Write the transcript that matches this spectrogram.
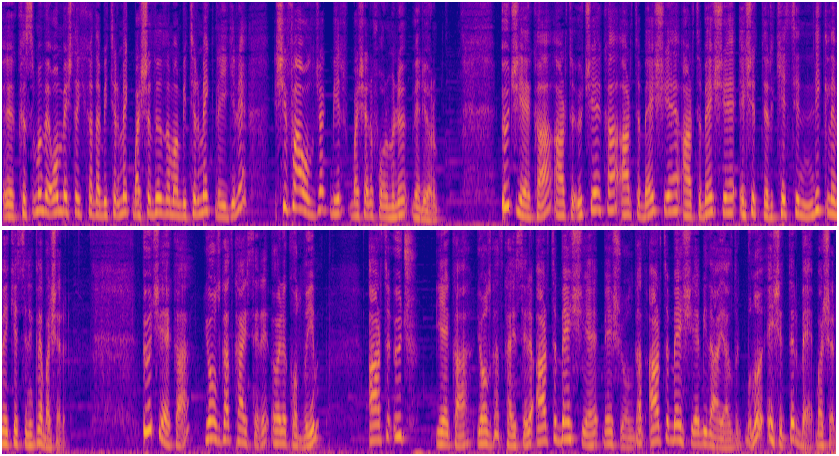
e, kısmı ve 15 dakikada bitirmek, başladığı zaman bitirmekle ilgili şifa olacak bir başarı formülü veriyorum. 3YK artı 3YK artı 5Y artı 5Y eşittir kesinlikle ve kesinlikle başarı. 3YK Yozgat Kayseri öyle kodlayayım. Artı 3 YK Yozgat Kayseri artı 5Y 5 Yozgat artı 5Y bir daha yazdık bunu eşittir B başarı.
